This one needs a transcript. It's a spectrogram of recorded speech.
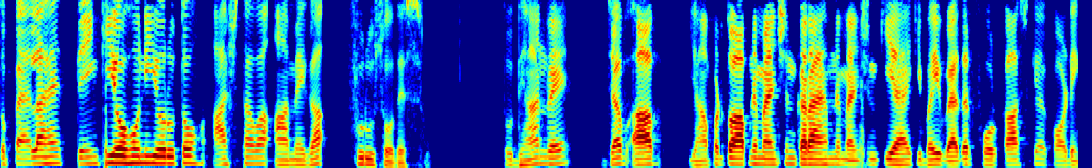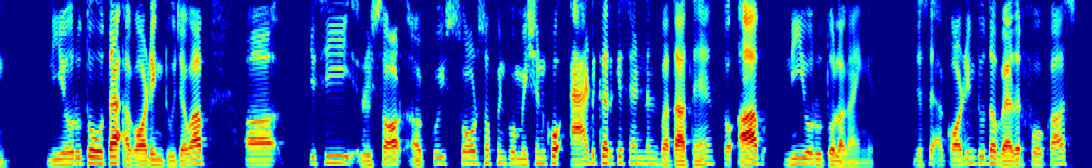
तो पहला है तेंकियो हो योरुतो आश्तावा आमेगा फुरुसोदिस। तो ध्यान रहे जब आप यहाँ पर तो आपने मेंशन करा है हमने मेंशन किया है कि भाई वेदर फोरकास्ट के अकॉर्डिंग नियोरु तो होता है अकॉर्डिंग टू। जब आप आ, किसी रिसोर्ट कोई सोर्स ऑफ़ इन्फॉर्मेशन को ऐड करके सेंटेंस बताते हैं तो आप नियोरु तो लगाएँगे। जैसे according to the weather forecast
